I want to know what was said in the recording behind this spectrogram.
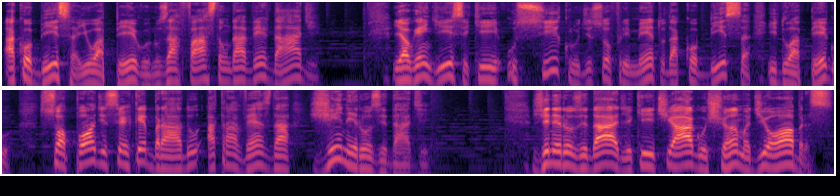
A cobiça e o apego nos afastam da verdade. E alguém disse que o ciclo de sofrimento da cobiça e do apego só pode ser quebrado através da generosidade. Generosidade que Tiago chama de obras.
